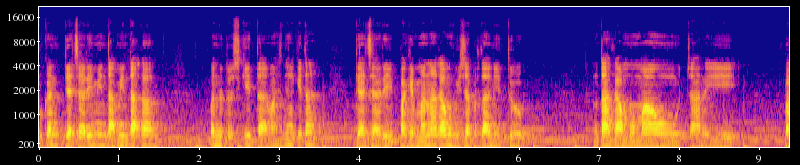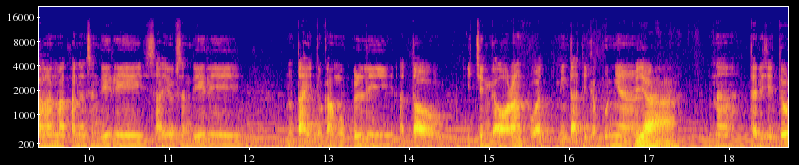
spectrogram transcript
bukan diajari minta-minta ke penduduk sekitar. Maksudnya kita diajari bagaimana kamu bisa bertahan hidup entah kamu mau cari bahan makanan sendiri sayur sendiri entah itu kamu beli atau izin ke orang buat minta di kebunnya iya Nah, dari situ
